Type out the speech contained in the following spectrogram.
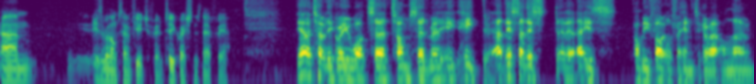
um, is there a long term future for him? Two questions there for you. Yeah, I totally agree with what uh, Tom said. Really, he, he yeah. at this at this uh, is probably vital for him to go out on loan.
